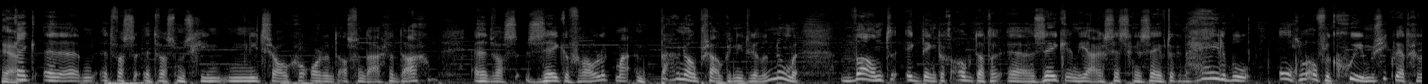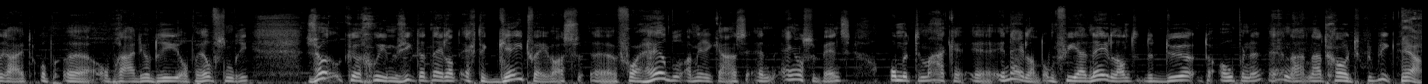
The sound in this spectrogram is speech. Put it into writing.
Ja. Kijk, ehm, het, was, het was misschien niet zo geordend als vandaag de dag. En het was zeker vrolijk, maar een puinhoop zou ik het niet willen noemen. Want ik denk toch ook dat er eh, zeker in de jaren 60 en 70 een heleboel ongelooflijk goede muziek werd gedraaid op, eh, op Radio 3, op Hilversum 3. Zulke goede muziek dat Nederland echt de gateway was eh, voor een heleboel Amerikaanse en Engelse bands om het te maken eh, in Nederland. Om via Nederland de deur te openen hè, naar, naar het grote publiek. Ja.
